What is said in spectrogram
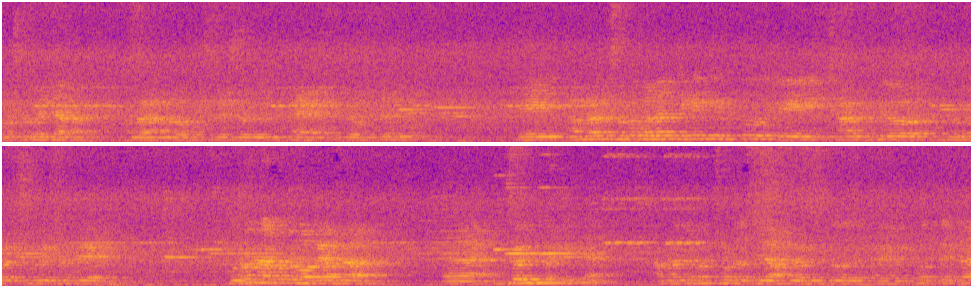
কষ্ট করে জানা আমরা আমরা অবশ্যই ব্যবস্থা নেব। এই আমরা ছোটবেলা থেকে কিন্তু এই শারদীয় দুর্গোৎসবের সাথে কোনো না কোনোভাবে আমরা জড়িত, ঠিক না? আমরা যখন ছোট ছিলাম, আমরা প্রত্যেকটা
